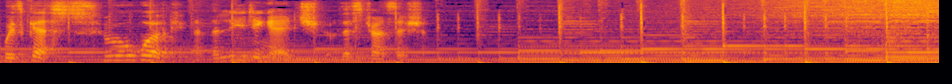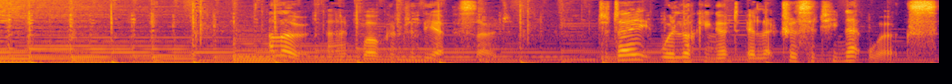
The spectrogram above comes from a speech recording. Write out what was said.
with guests who are working at the leading edge of this transition. Hello, and welcome to the episode. Today, we're looking at electricity networks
